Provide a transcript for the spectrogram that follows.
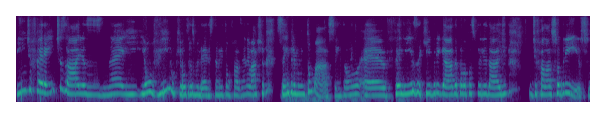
em diferentes áreas, né, e, e, ouvir o que outras mulheres também estão fazendo. Eu acho sempre muito massa. Então, é, feliz aqui, obrigada pela possibilidade de falar sobre isso.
